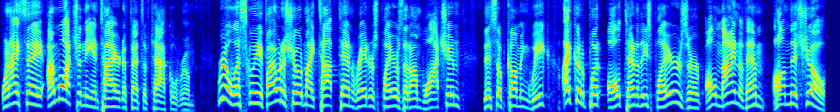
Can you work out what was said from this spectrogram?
when I say I'm watching the entire defensive tackle room realistically, if I would have showed my top 10 Raiders players that I'm watching this upcoming week, I could have put all 10 of these players or all nine of them on this show.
